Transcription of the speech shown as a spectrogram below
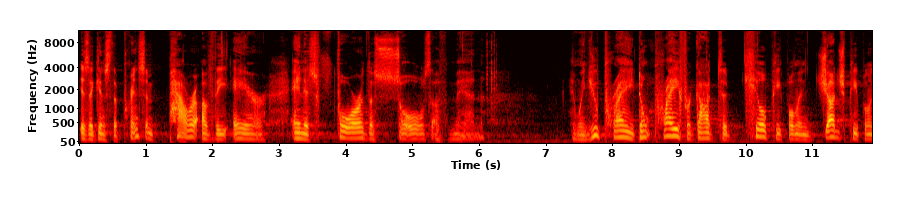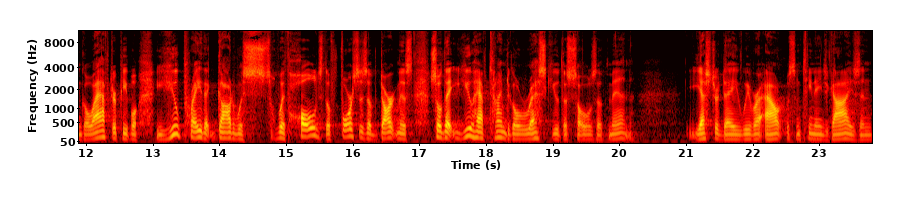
is against the prince and power of the air, and it's for the souls of men. And when you pray, don't pray for God to kill people and judge people and go after people. You pray that God withholds the forces of darkness so that you have time to go rescue the souls of men. Yesterday, we were out with some teenage guys, and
